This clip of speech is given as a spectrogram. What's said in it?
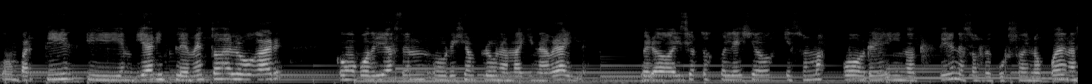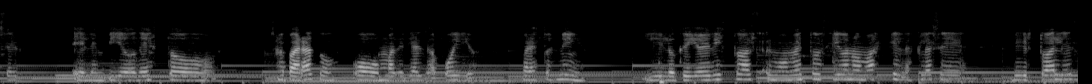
compartir y enviar implementos a los hogares, como podría ser, por ejemplo, una máquina braille. Pero hay ciertos colegios que son más pobres y no tienen esos recursos y no pueden hacer el envío de estos aparatos o material de apoyo para estos niños. Y lo que yo he visto hasta el momento ha sido no más que las clases virtuales,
